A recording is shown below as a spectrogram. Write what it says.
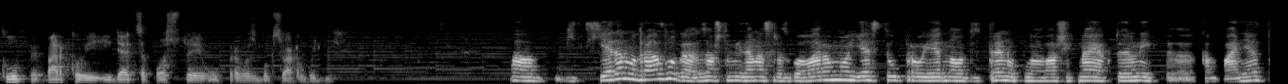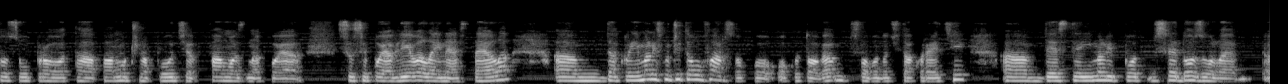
klupe, parkovi i deca postoje upravo zbog svakog od njih. A, jedan od razloga zašto mi danas razgovaramo jeste upravo jedna od trenutno vaših najaktuelnijih e, kampanja, to su upravo ta pamučna pluća famozna koja su se pojavljivala i nestajala. Dakle, imali smo čitavu farsu oko, oko toga, slobodno ću tako reći, um, gde ste imali pot, sve dozvole uh,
